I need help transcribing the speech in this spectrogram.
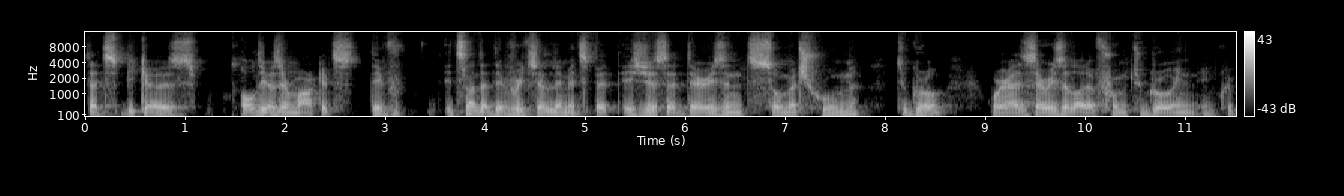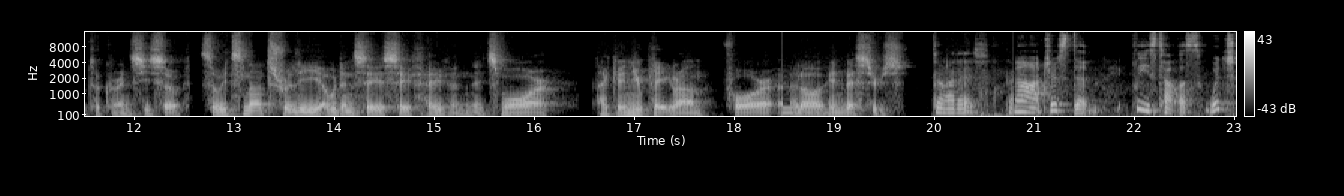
that's because all the other markets, they've, it's not that they've reached their limits, but it's just that there isn't so much room to grow, whereas there is a lot of room to grow in, in cryptocurrency. So, so it's not really, I wouldn't say a safe haven. It's more like a new playground for a lot of mm. investors. Got it. Now, Tristan, please tell us which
